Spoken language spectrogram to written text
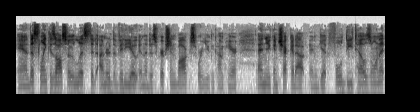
and this link is also listed under the video in the description box where you can come here and you can check it out and get full details on it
